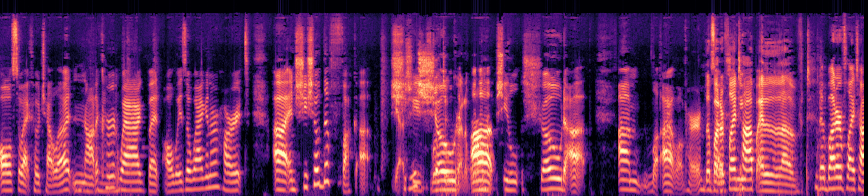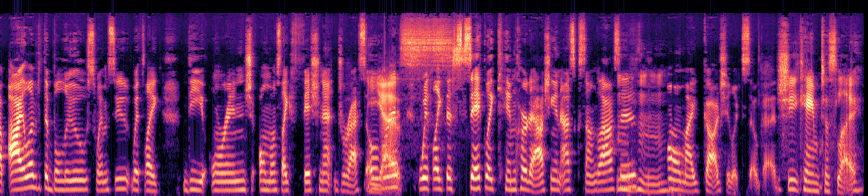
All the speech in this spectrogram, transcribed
also at Coachella, not a current mm-hmm. wag, but always a wag in our heart. Uh, and she showed the fuck up. Yeah, she, she showed up. She showed up. Um, I love her. The so butterfly she, top, I loved. The butterfly top. I loved the blue swimsuit with like the orange, almost like fishnet dress over yes. it, with like the sick, like Kim Kardashian esque sunglasses. Mm-hmm. Oh my god, she looked so good. She came to slay.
